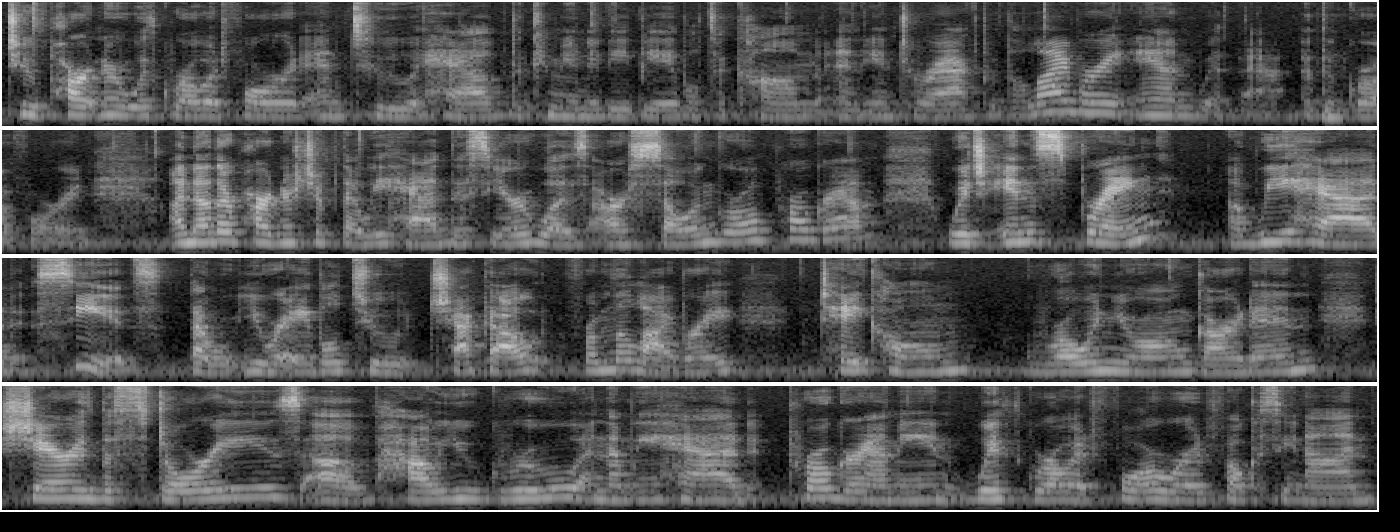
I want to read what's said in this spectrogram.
to partner with Grow It Forward and to have the community be able to come and interact with the library and with that, the Grow It Forward. Another partnership that we had this year was our Sow and Grow program, which in spring uh, we had seeds that you were able to check out from the library, take home, grow in your own garden, share the stories of how you grew, and then we had programming with Grow It Forward focusing on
